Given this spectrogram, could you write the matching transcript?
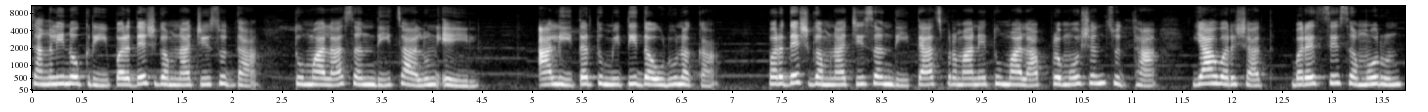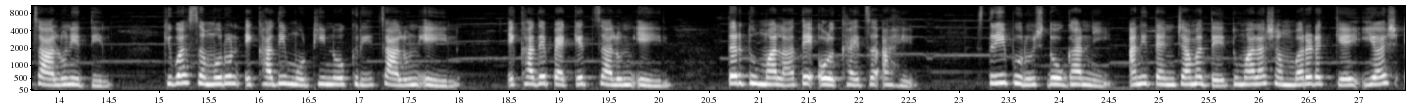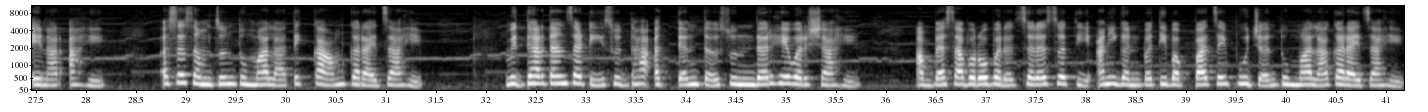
चांगली नोकरी परदेश गमनाची सुद्धा तुम्हाला संधी चालून येईल. आली तर तुम्ही ती दौडू नका. परदेश गमनाची संधी त्याचप्रमाणे तुम्हाला प्रमोशनसुद्धा या वर्षात बरेचसे समोरून चालून येतील किंवा समोरून एखादी मोठी नोकरी चालून येईल एखादे पॅकेज चालून येईल. तर तुम्हाला ते ओळखायचं आहे. स्त्री पुरुष दोघांनी आणि त्यांच्यामध्ये तुम्हाला शंभर टक्के यश येणार आहे असं समजून तुम्हाला ते काम करायचं आहे. विद्यार्थ्यांसाठी सुद्धा अत्यंत सुंदर हे वर्ष आहे. अभ्यासाबरोबरच सरस्वती आणि गणपती बाप्पाचे पूजन तुम्हाला करायचं आहे.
